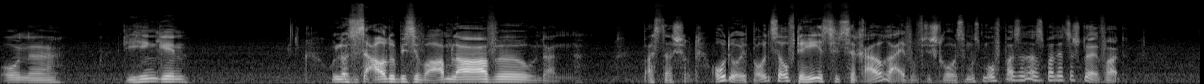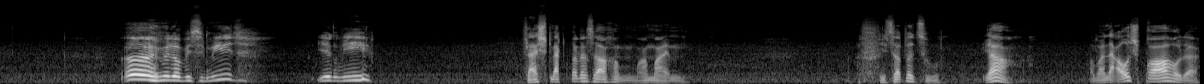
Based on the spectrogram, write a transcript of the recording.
und äh, die hingehen und lass das Auto ein bisschen warm laufen und dann passt das schon. Oh, da, bei uns auf der Höhe ist der Raureif auf der Straße. Muss man aufpassen, dass man nicht so schnell fährt. Äh, ich bin noch ein bisschen müde. Irgendwie. Vielleicht merkt man das auch an meinem. Wie sagt man dazu? Ja, an meiner Aussprache oder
